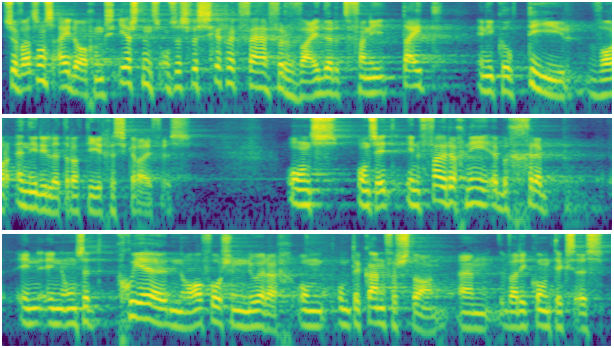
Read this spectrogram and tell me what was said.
So wat is ons uitdagings? Eerstens, ons is verskriklik ver verwyderd van die tyd en die kultuur waarin hierdie literatuur geskryf is. Ons ons het eenvoudig nie 'n begrip en en ons het goeie navorsing nodig om om te kan verstaan ehm um, wat die konteks is.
